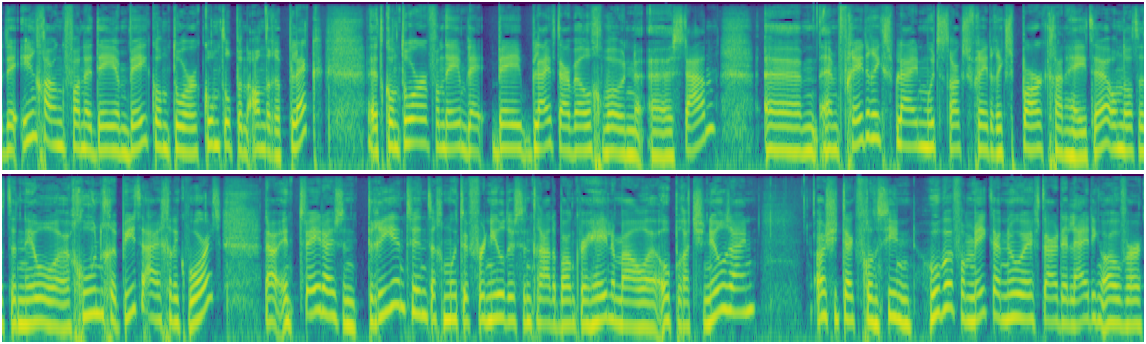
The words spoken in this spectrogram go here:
de ingang van het DNB-kantoor komt op een andere plek. Het kantoor van DNB blijft daar wel gewoon uh, staan. Um, en Frederiksplein moet straks Frederikspark gaan heten... omdat het een heel groen gebied eigenlijk wordt. Nou, in 2023 moet de vernielde centrale bank weer helemaal operationeel zijn... Architect Francine Hoebe van Mekanu heeft daar de leiding over.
